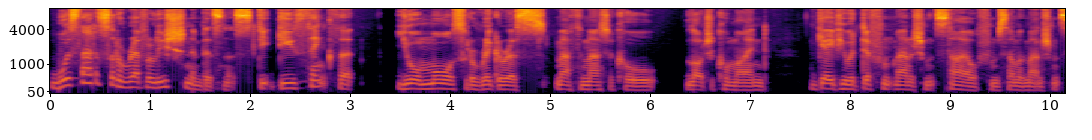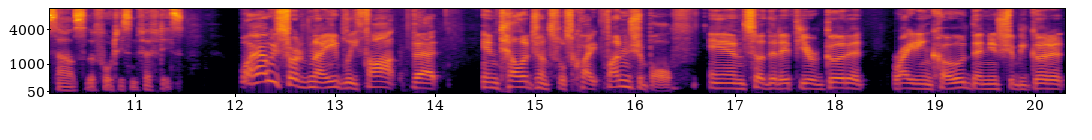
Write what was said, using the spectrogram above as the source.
Was that a sort of revolution in business? Do, do you think that your more sort of rigorous mathematical, logical mind gave you a different management style from some of the management styles of the 40s and 50s? Well, I always sort of naively thought that intelligence was quite fungible. And so that if you're good at writing code, then you should be good at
